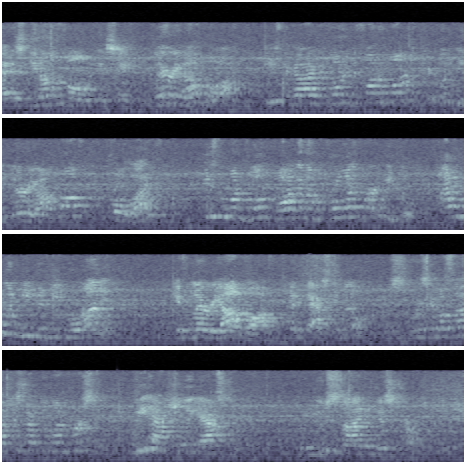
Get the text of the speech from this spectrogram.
That is, get on the phone and say, Larry Outlaw, he's the guy who voted to fund Obamacare. What you mean, Larry Outlaw? Pro-life? He's the one blo- blocking the pro-life heartbeat bill. I wouldn't even be running if Larry Outlaw had passed the bill. We say, well, it's not just up to one person. We actually asked him, when you sign a discharge petition,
